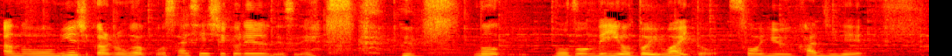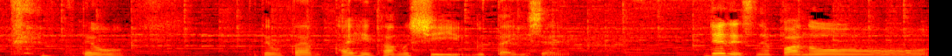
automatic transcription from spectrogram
あのミュージカルの音楽を再生してくれるんですね。の望んでいようといまいとそういう感じで とてもとても大変楽しい舞台でしたね。でですねやっぱあの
